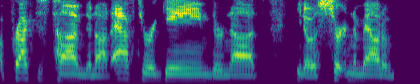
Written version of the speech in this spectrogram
a practice time. They're not after a game. They're not you know a certain amount of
